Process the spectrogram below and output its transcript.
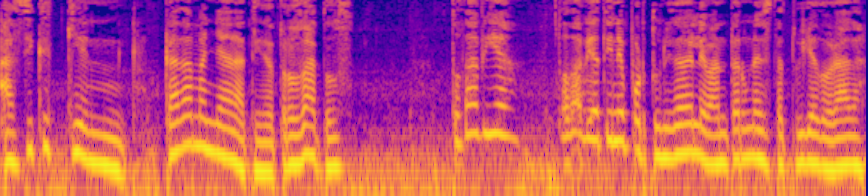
Así que quien cada mañana tiene otros datos, todavía, todavía tiene oportunidad de levantar una estatuilla dorada.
